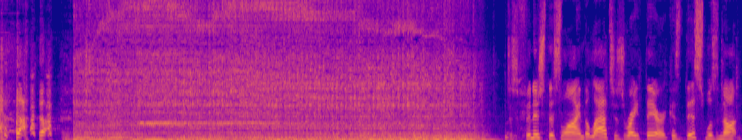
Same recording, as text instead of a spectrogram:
Just finish this line. The latch is right there because this was not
